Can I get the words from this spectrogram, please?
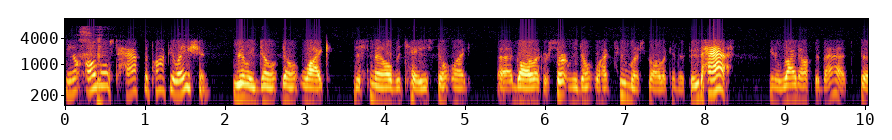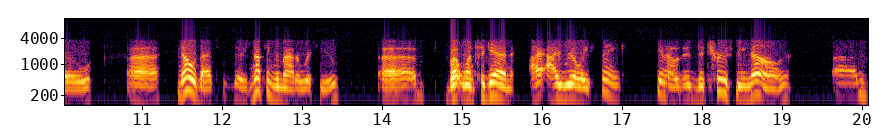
you know, almost half the population really don't don't like the smell, the taste, don't like uh, garlic, or certainly don't like too much garlic in their food. Half, you know, right off the bat. So, uh, no, that's there's nothing the matter with you. Uh, but once again, I, I really think you know, the, the truth be known, um,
